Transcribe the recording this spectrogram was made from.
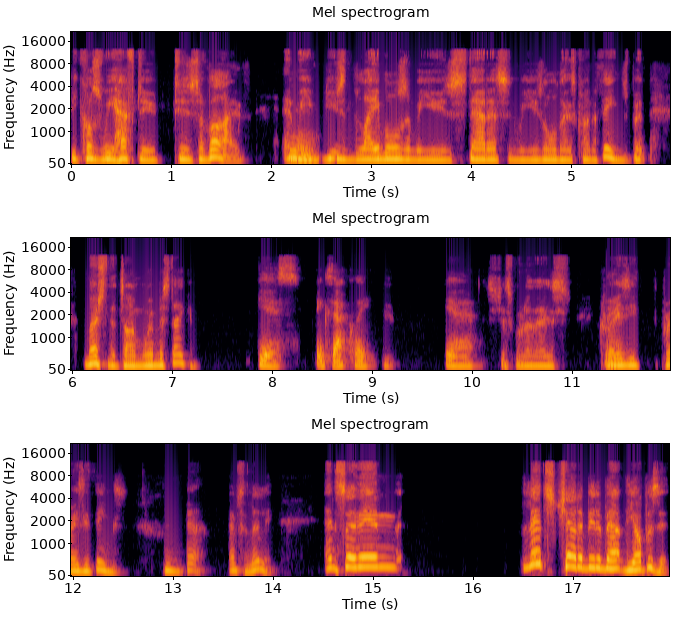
because we have to to survive and mm. we use labels and we use status and we use all those kind of things but most of the time we're mistaken yes exactly yeah, yeah. it's just one of those crazy yeah. crazy things mm. yeah absolutely and so then let's chat a bit about the opposite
